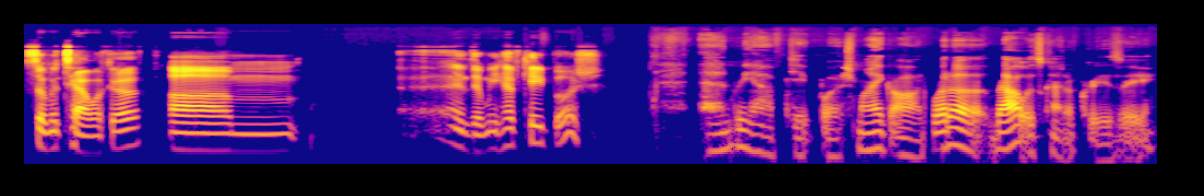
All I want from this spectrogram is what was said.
So Metallica, um, and then we have Kate Bush. And we have Kate Bush. My God, what a that was kind of crazy.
